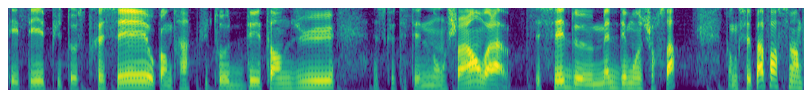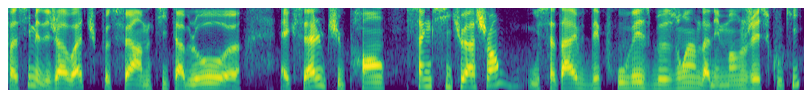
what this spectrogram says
tu étais plutôt stressé, au contraire plutôt détendu, est-ce que tu étais nonchalant, voilà. Essaie de mettre des mots sur ça. Donc c'est pas forcément facile, mais déjà ouais, tu peux te faire un petit tableau euh, Excel. Tu prends cinq situations où ça t'arrive d'éprouver ce besoin d'aller manger ce cookie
